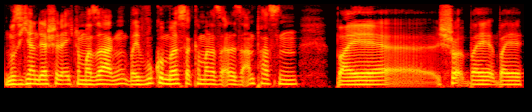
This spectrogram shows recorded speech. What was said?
Muss ich an der Stelle echt nochmal sagen. Bei WooCommerce kann man das alles anpassen. Bei, äh, bei, bei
